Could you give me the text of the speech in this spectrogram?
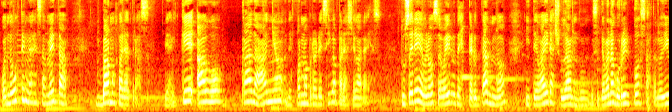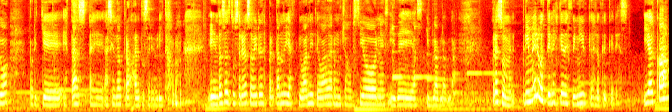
Cuando vos tengas esa meta, vamos para atrás, ¿bien? ¿Qué hago cada año de forma progresiva para llegar a eso? Tu cerebro se va a ir despertando y te va a ir ayudando. Se te van a ocurrir cosas, te lo digo, porque estás eh, haciendo trabajar tu cerebrito. y entonces tu cerebro se va a ir despertando y activando y te va a dar muchas opciones, ideas y bla, bla, bla. Resumen, primero tenés que definir qué es lo que querés. Y acá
